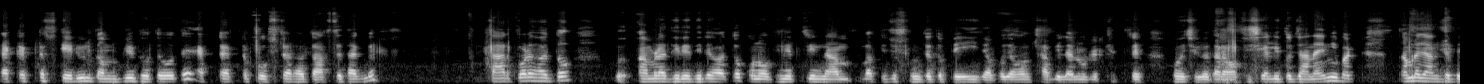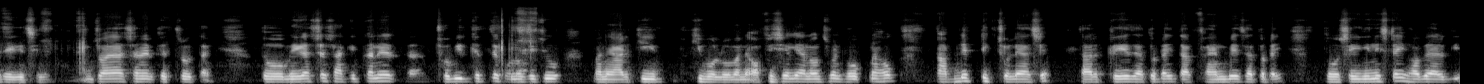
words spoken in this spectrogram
এক একটা স্কেডিউল কমপ্লিট হতে হতে একটা একটা পোস্টার হয়তো আসতে থাকবে। তারপরে হয়তো আমরা ধীরে ধীরে হয়তো কোনো অভিনেত্রীর নাম বা কিছু শুনতে তো পেয়েই যাব। যেমন সাবিলা নুরের ক্ষেত্রে হয়েছিল, তারা অফিসিয়ালি তো জানায়নি বাট আমরা জানতে পেরে গেছিলাম। জয়া আসানের ক্ষেত্রেও তাই। তো মেগাস্টার শাকিব খানের ছবির ক্ষেত্রে কোনো কিছু মানে আর কি কি বলব মানে অফিসিয়ালি অ্যানাউন্সমেন্ট হোক না হোক আপডেট ঠিক চলে আসে তার ক্রেজ এতটাই, তার ফ্যান বেস এতটাই, তো সেই জিনিসটাই হবে আর কি।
